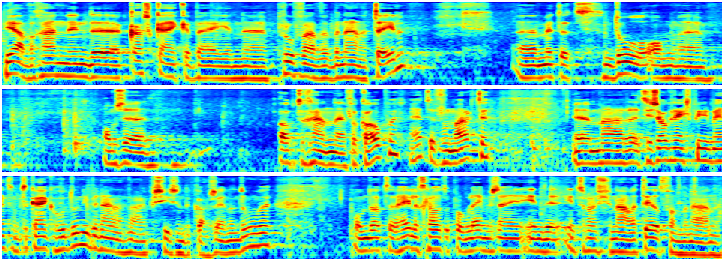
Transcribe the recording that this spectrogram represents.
Ja, we gaan in de kas kijken bij een uh, proef waar we bananen telen. Uh, met het doel om, om ze ook te gaan verkopen, hè, te vermarkten. Uh, maar het is ook een experiment om te kijken hoe doen die bananen nou precies in de kas. En dat doen we omdat er hele grote problemen zijn in de internationale teelt van bananen.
